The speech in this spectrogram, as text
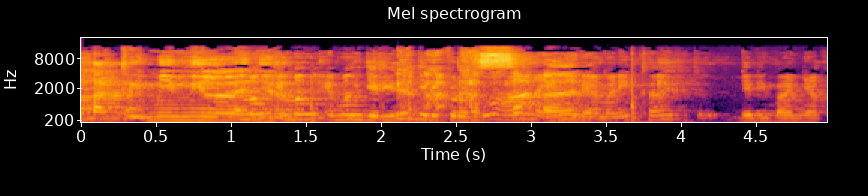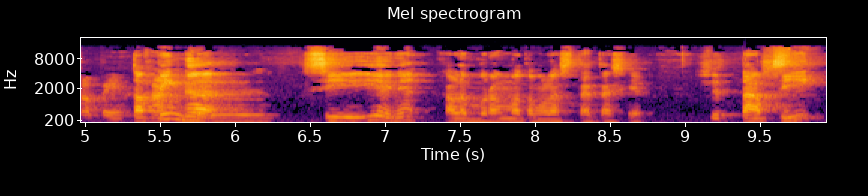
otak kriminal emang anjir. emang emang jadinya jadi kerusuhan Kesan. ini di Amerika gitu. Jadi banyak apa ya Tapi enggak. si iya nya kalau orang motong las tetes ya tapi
